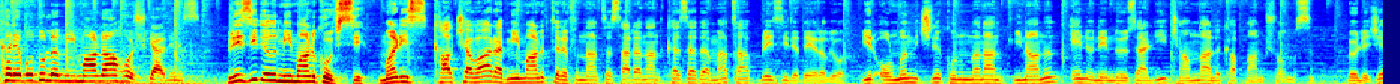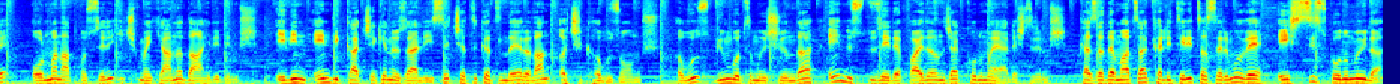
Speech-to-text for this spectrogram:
Kalebodur'la mimarlığa hoş geldiniz. Brezilyalı mimarlık ofisi Maris Calçavara Mimarlık tarafından tasarlanan Casa da Mata Brezilya'da yer alıyor. Bir ormanın içine konumlanan binanın en önemli özelliği camlarla kaplanmış olması. Böylece orman atmosferi iç mekana dahil edilmiş. Evin en dikkat çeken özelliği ise çatı katında yer alan açık havuz olmuş. Havuz gün batımı ışığında en üst düzeyde faydalanacak konuma yerleştirilmiş. Casa da Mata kaliteli tasarımı ve eşsiz konumuyla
